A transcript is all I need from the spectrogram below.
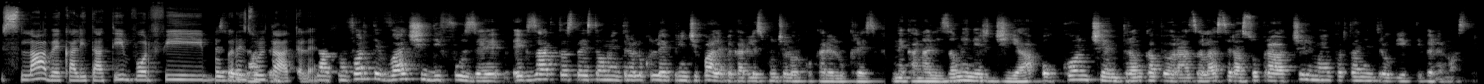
slabe calitativ vor fi rezultatele. rezultatele. Da, sunt foarte vagi și difuze. Exact asta este unul dintre lucrurile principale pe care le spun celor cu care lucrez. Ne canalizăm energia, o concentrăm ca pe o rază laser asupra celui mai important dintre obiectivele noastre.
